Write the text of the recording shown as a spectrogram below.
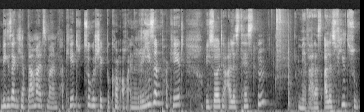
Wie gesagt, ich habe damals mal ein Paket zugeschickt bekommen, auch ein Riesenpaket und ich sollte alles testen. Mir war das alles viel zu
